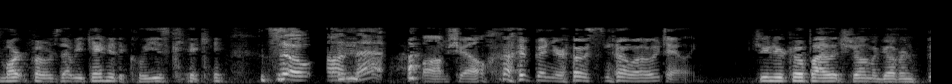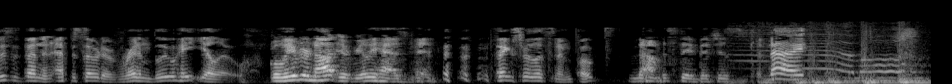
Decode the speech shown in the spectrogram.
smartphones that we can't hear the clees kicking. so on that bombshell, I've been your host Noah Hoteling. Junior co-pilot Sean McGovern. This has been an episode of Red and Blue Hate Yellow. Believe it or not, it really has been. Thanks for listening, folks. Namaste, bitches. Good night. Come on,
